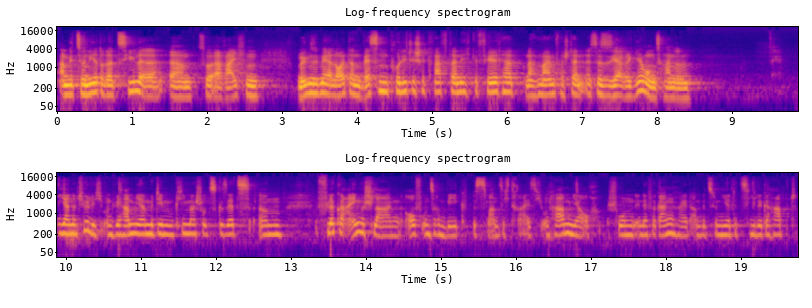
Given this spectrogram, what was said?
ambitioniertere Ziele ähm, zu erreichen. Mögen Sie mir erläutern, wessen politische Kraft da nicht gefehlt hat? Nach meinem Verständnis ist es ja Regierungshandeln. Ja, natürlich. Und wir haben ja mit dem Klimaschutzgesetz ähm, Flöcke eingeschlagen auf unserem Weg bis 2030 und haben ja auch schon in der Vergangenheit ambitionierte Ziele gehabt.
